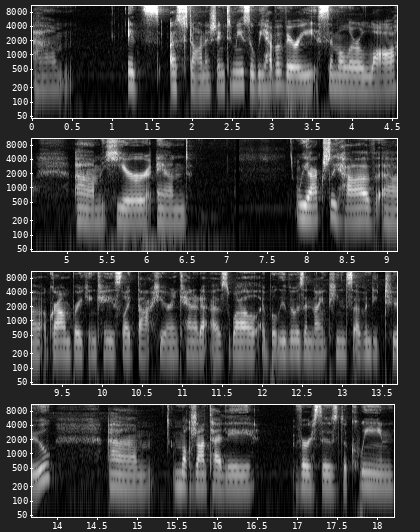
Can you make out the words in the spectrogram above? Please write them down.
Um, it's astonishing to me. So, we have a very similar law um, here, and we actually have a groundbreaking case like that here in Canada as well. I believe it was in 1972. Um, versus the Queen.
